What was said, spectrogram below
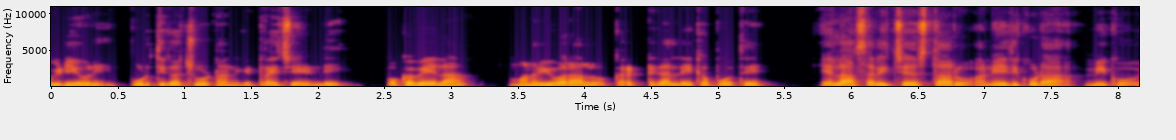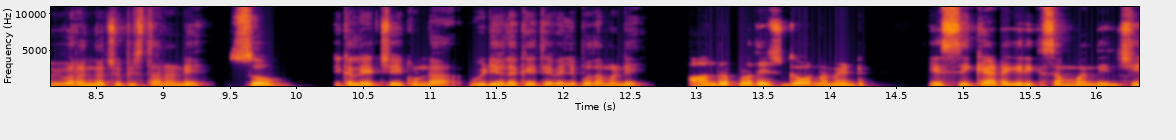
వీడియోని పూర్తిగా చూడటానికి ట్రై చేయండి. ఒకవేళ మన వివరాలు కరెక్ట్గా లేకపోతే ఎలా సరిచేస్తారు అనేది కూడా మీకు వివరంగా చూపిస్తానండి. సో ఇక లేట్ చేయకుండా వీడియోలకైతే వెళ్ళిపోదామండి. ఆంధ్రప్రదేశ్ గవర్నమెంట్ ఎస్సీ కేటగిరీకి సంబంధించి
